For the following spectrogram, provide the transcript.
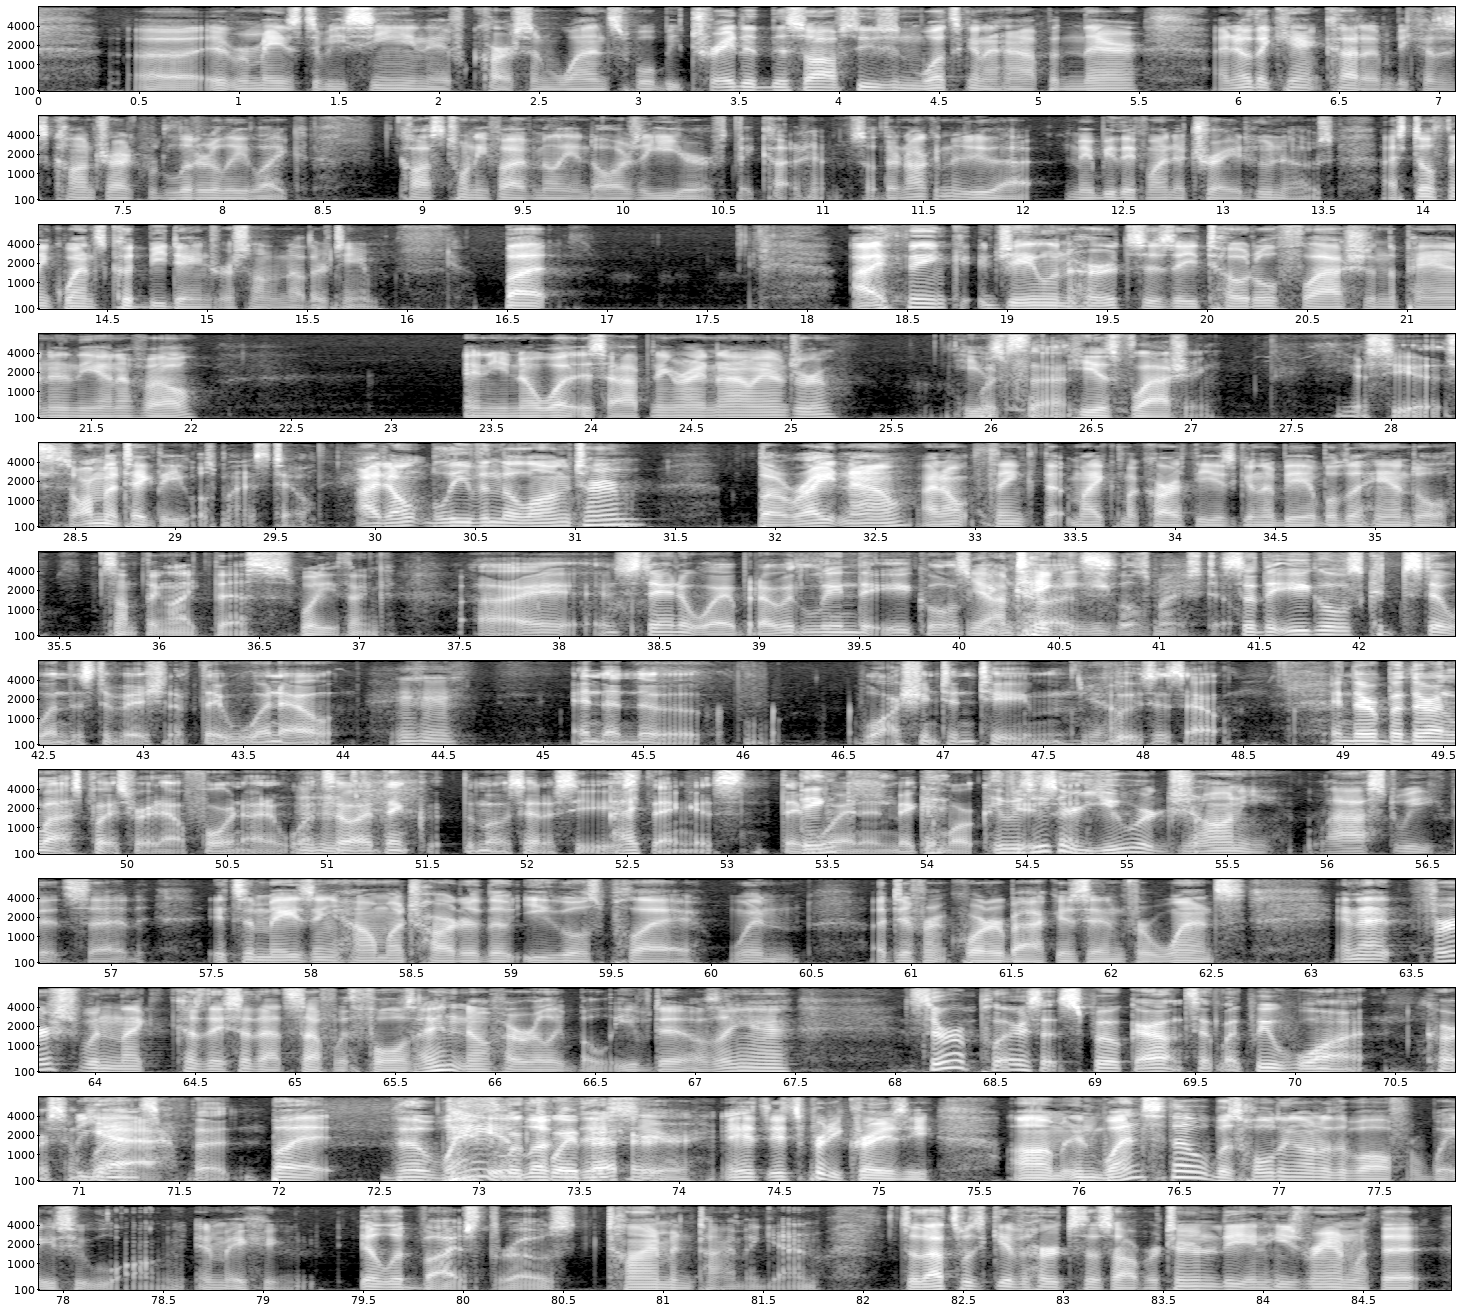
Uh, it remains to be seen if Carson Wentz will be traded this offseason. What's going to happen there? I know they can't cut him because his contract would literally like cost $25 million a year if they cut him. So they're not going to do that. Maybe they find a trade. Who knows? I still think Wentz could be dangerous on another team. But I think Jalen Hurts is a total flash in the pan in the NFL. And you know what is happening right now, Andrew? He What's is, that? He is flashing. Yes, he is. So I'm going to take the Eagles minus two. I don't believe in the long term, but right now, I don't think that Mike McCarthy is going to be able to handle something like this. What do you think? I am staying away, but I would lean the Eagles. Yeah, I'm taking Eagles minus two. So the Eagles could still win this division if they win out, mm-hmm. and then the Washington team Yeah. loses out. And they're but they're in last place right now, four nine and one. Mhm. So I think the most NFC I thing is they win and make it more It was either you or Johnny last week that said it's amazing how much harder the Eagles play when a different quarterback is in for Wentz. And at first, when like because they said that stuff with Foles, I didn't know if I really believed it. I was like, yeah, So there were players that spoke out and said like we want Carson Wentz, yeah, but but the way it looked looked way this better. year, it, it's pretty crazy. Um, and Wentz though was holding onto the ball for way too long and making ill-advised throws time and time again. So that's what's give Hurts this opportunity, and he's ran with it.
